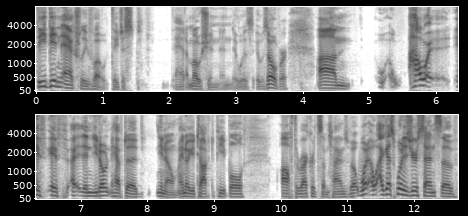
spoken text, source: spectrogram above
they didn't actually vote; they just had a motion and it was it was over. Um, how if if and you don't have to, you know, I know you talk to people off the record sometimes, but what I guess what is your sense of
